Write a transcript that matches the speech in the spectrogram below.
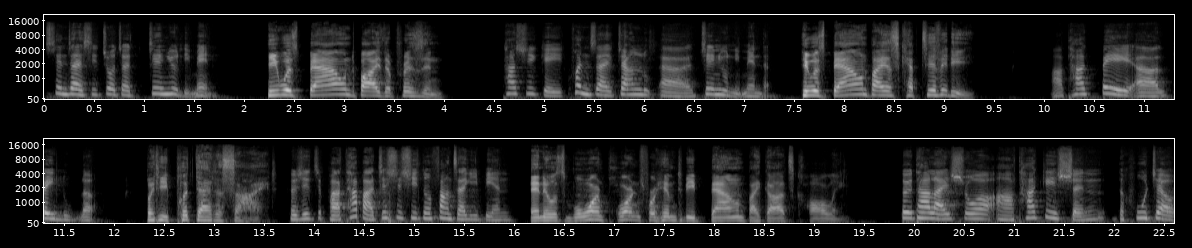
现在是坐在监狱里面， He was bound by the prison. 他是给困在监狱呃监狱里面的。 He was bound by his captivity. 啊，他被呃被掳了， But he put that aside. 可是这把他把这些事都放在一边， And it was more important for him to be bound by God's calling. 对他来说啊，他给神的呼叫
